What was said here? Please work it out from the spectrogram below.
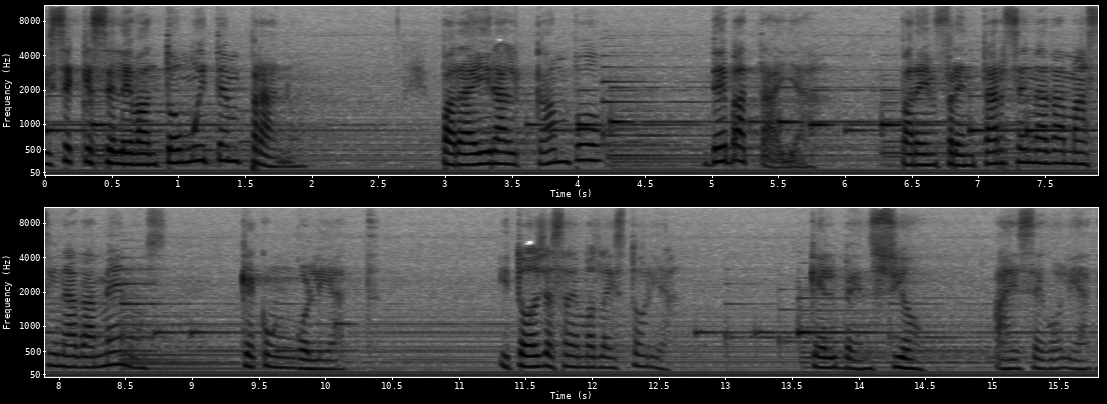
dice que se levantó muy temprano para ir al campo de batalla, para enfrentarse nada más y nada menos que con Goliat. Y todos ya sabemos la historia, que él venció a ese Goliat.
